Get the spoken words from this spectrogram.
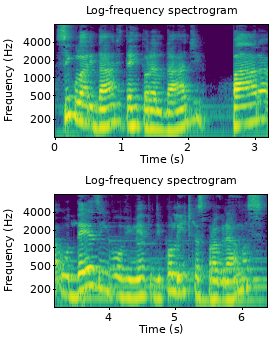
singularidade, territorialidade para o desenvolvimento de políticas, programas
